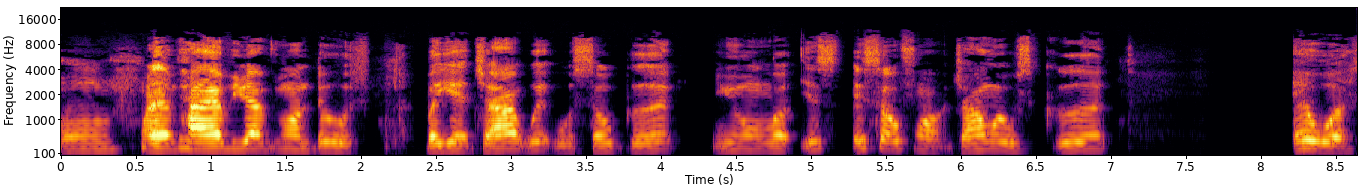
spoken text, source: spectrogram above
Um, whatever, however you ever want to do it. But yeah, John Wick was so good. You don't look. It's it's so fun. John Wick was good. It was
